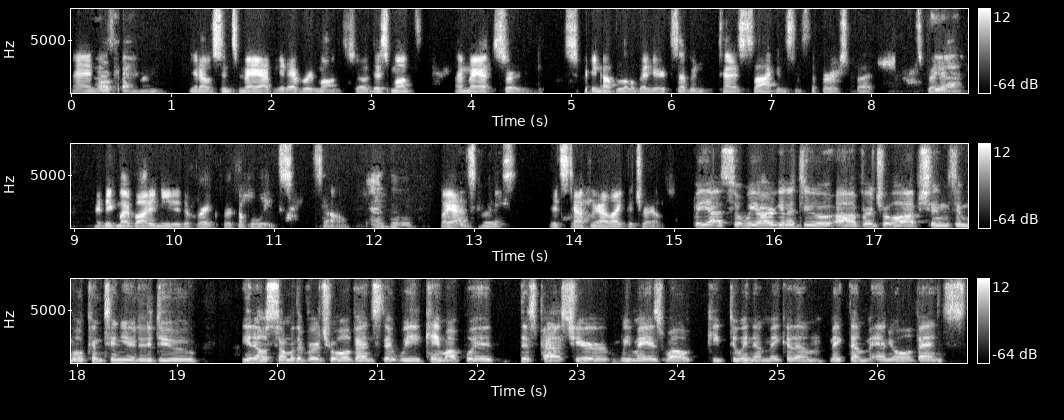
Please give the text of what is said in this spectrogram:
and that's okay. Been, you know since May I've hit every month. So this month I may have to start speeding up a little bit here because I've been kind of slacking since the first, but it's been, yeah. I think my body needed a break for a couple weeks. So, mm-hmm. but yeah, so it's, it's definitely, I like the trails. But yeah, so we are going to do uh, virtual options and we'll continue to do, you know, some of the virtual events that we came up with this past year. We may as well keep doing them, make them, make them annual events.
